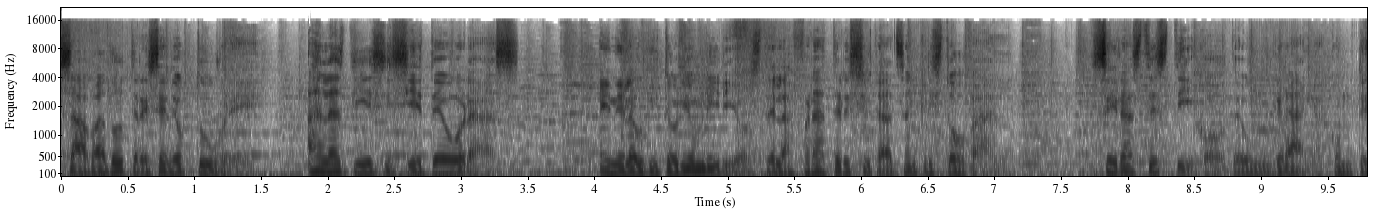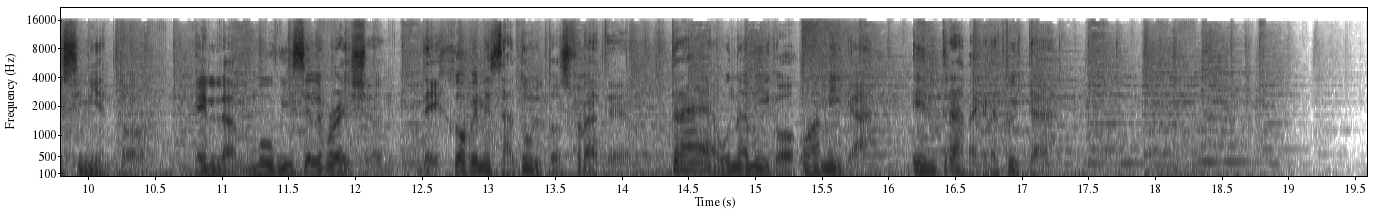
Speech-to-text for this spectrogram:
sábado 13 de octubre, a las 17 horas, en el Auditorium Lirios de la Frater Ciudad San Cristóbal. Serás testigo de un gran acontecimiento en la Movie Celebration de Jóvenes Adultos Frater. Trae a un amigo o amiga. Entrada gratuita.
